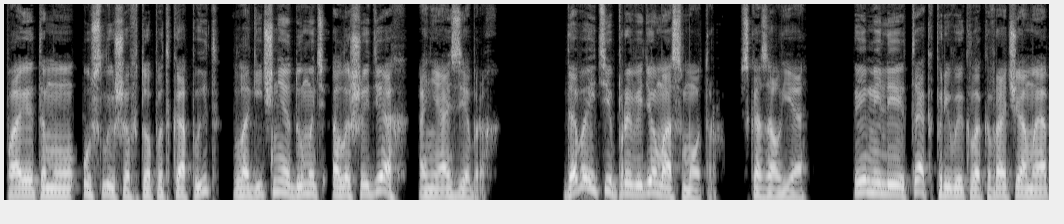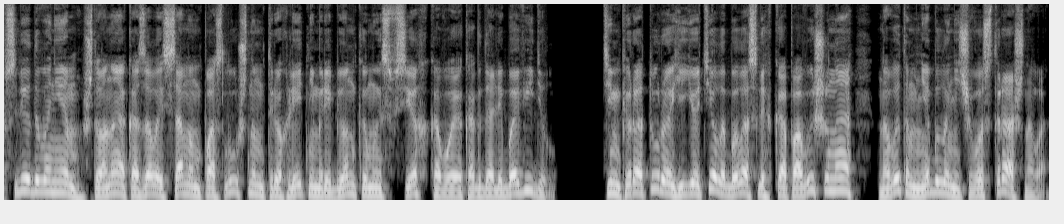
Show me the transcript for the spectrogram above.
Поэтому, услышав топот копыт, логичнее думать о лошадях, а не о зебрах. «Давайте проведем осмотр», — сказал я. Эмили так привыкла к врачам и обследованиям, что она оказалась самым послушным трехлетним ребенком из всех, кого я когда-либо видел. Температура ее тела была слегка повышена, но в этом не было ничего страшного.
